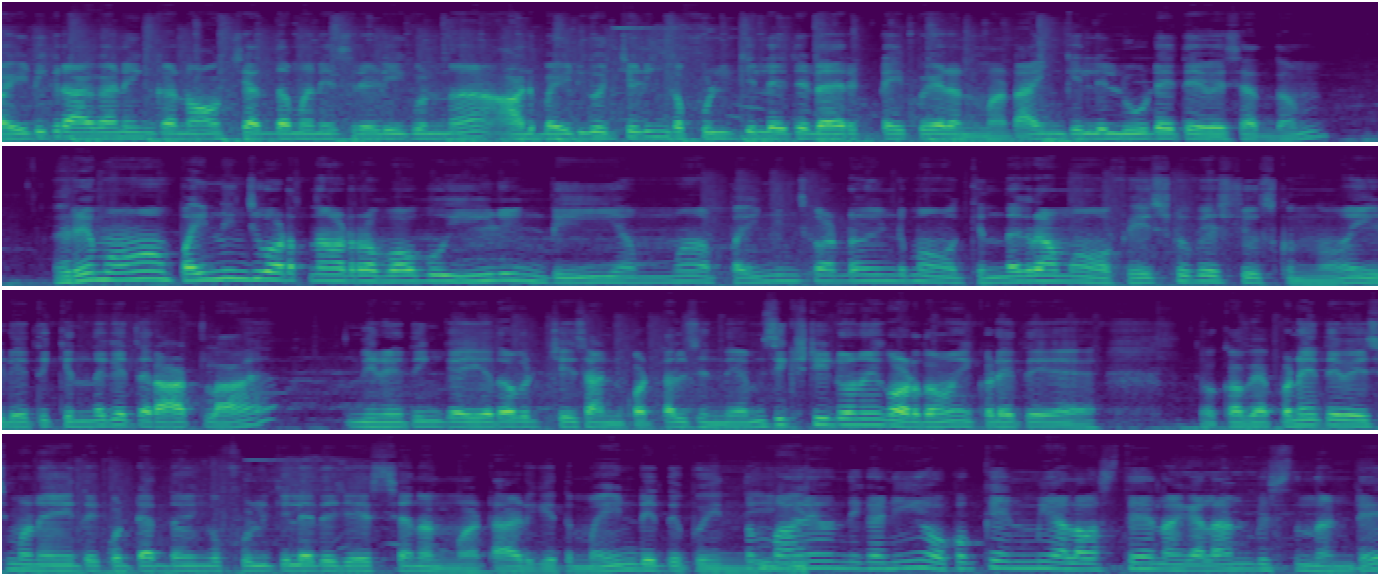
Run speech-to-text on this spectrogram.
బయటికి రాగానే ఇంకా నాక్ చేద్దాం అనేసి రెడీగా ఉన్నా ఆడు బయటికి వచ్చాడు ఇంకా ఫుల్ కిల్ అయితే డైరెక్ట్ అయిపోయాడు అనమాట ఇంకెళ్ళి లూట్ అయితే వేసేద్దాం. రేమో పైనుంచి కొడుతున్నాడు రా బాబు. ఈడేంటి? అమ్మ పైనుంచి కొట్టడం ఏంటి మా? కిందకి రా ఫేస్ టు ఫేస్ చూసుకుందాం. ఈడైతే కిందకైతే రాట్లా. నేనైతే ఇంకా ఏదో ఒకటి చేసి అన్ని కొట్టాల్సిందే. ఎం సిక్స్టీతోనే కొడదాం. ఇక్కడైతే ఒక వెపన్ అయితే వేసి మనం అయితే కొట్టేద్దాం. ఇంకా ఫుల్ కిల్ అయితే చేస్తాను అనమాట ఆడికైతే మైండ్ అయితే పోయింది. బాగానే ఉంది కానీ ఒక్కొక్క ఎనిమి అలా వస్తే నాకు ఎలా అనిపిస్తుంది అంటే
